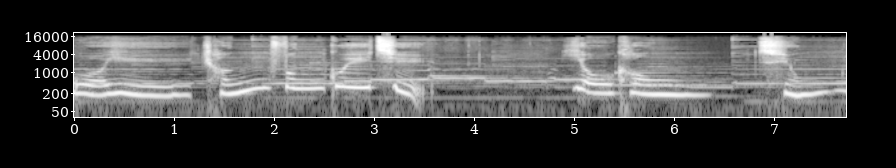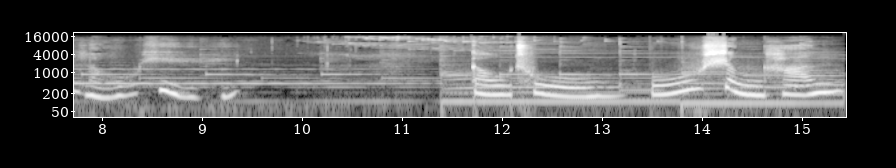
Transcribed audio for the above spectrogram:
我欲乘风归去。又恐琼楼玉宇，高处不胜寒。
